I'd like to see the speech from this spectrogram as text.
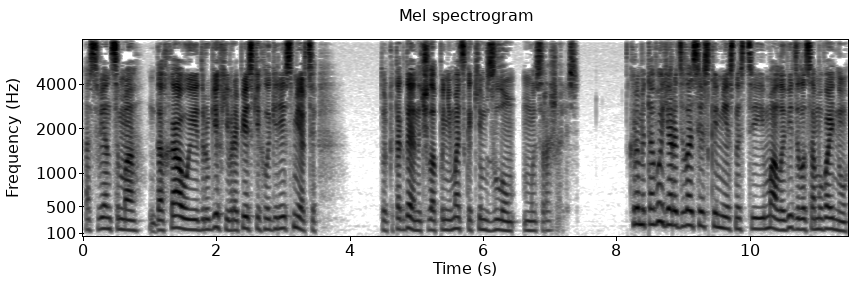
Освенцима, Дахау и других европейских лагерей смерти — только тогда я начала понимать, с каким злом мы сражались. Кроме того, я родилась в сельской местности и мало видела саму войну.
